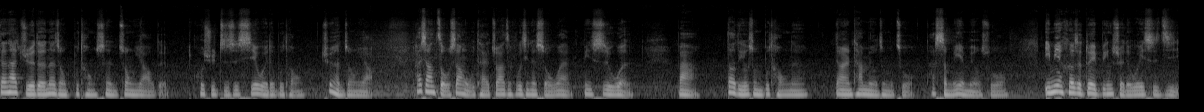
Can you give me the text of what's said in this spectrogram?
但他觉得那种不同是很重要的，或许只是些微的不同，却很重要。他想走上舞台，抓着父亲的手腕，并试问：“爸，到底有什么不同呢？”当然，他没有这么做，他什么也没有说，一面喝着兑冰水的威士忌，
